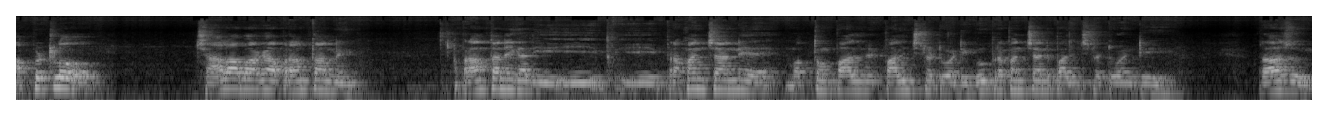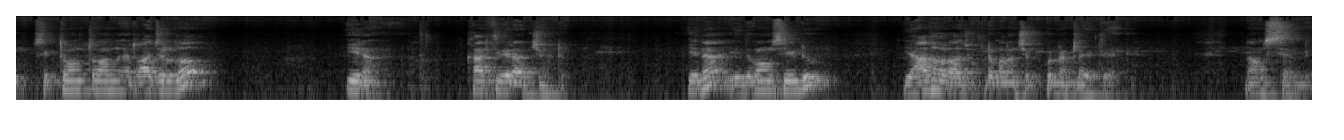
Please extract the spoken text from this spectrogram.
అప్పట్లో చాలా బాగా ప్రాంతాన్ని ప్రాంతాన్ని కాదు ఈ- ఈ ఈ ప్రపంచాన్ని మొత్తం పాలి పాలించినటువంటి భూ ప్రపంచాన్ని పాలించినటువంటి రాజు శక్తివంతమైన రాజుల్లో ఈయన. కార్తీవీరార్జునుడు ఈయన యదువంశీయుడు యాదవ రాజు ఇప్పుడు మనం చెప్పుకున్నట్లయితే. నమస్తే అండి.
